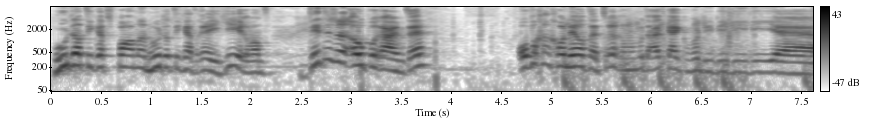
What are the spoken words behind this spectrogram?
hoe dat hij gaat spannen en hoe dat hij gaat reageren. Want dit is een open ruimte. Of we gaan gewoon de hele tijd terug en we moeten uitkijken voor die, die, die, die uh,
